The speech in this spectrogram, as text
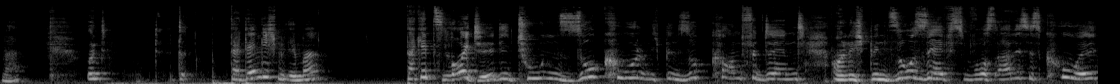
Na? Und da, da denke ich mir immer, da gibt es Leute, die tun so cool und ich bin so confident und ich bin so selbstbewusst, alles ist cool.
